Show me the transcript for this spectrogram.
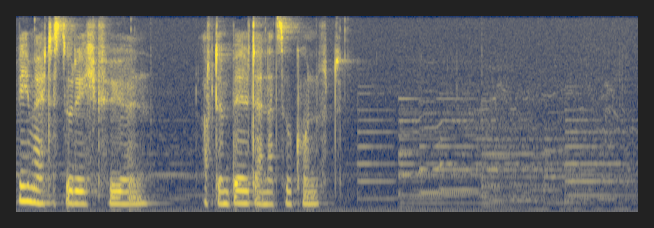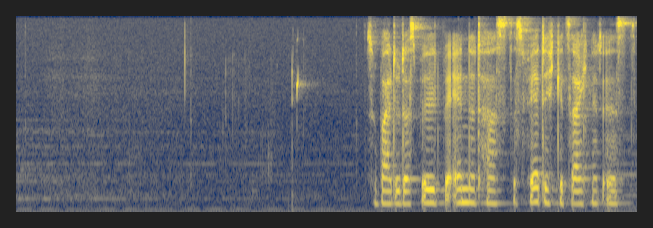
Wie möchtest du dich fühlen auf dem Bild deiner Zukunft? Sobald du das Bild beendet hast, das fertig gezeichnet ist,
